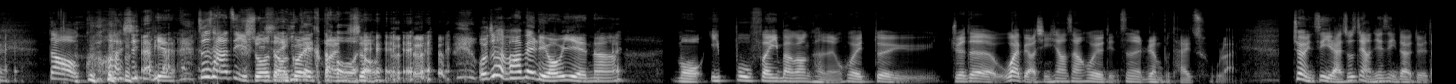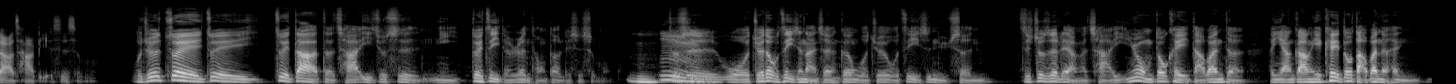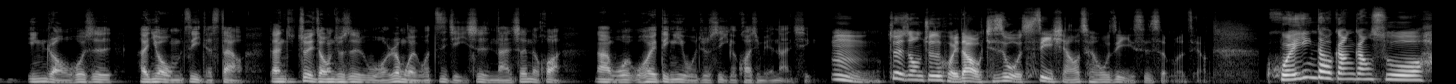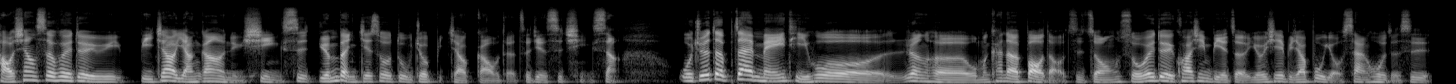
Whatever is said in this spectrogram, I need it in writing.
到跨性别，这是他自己说的，你声音各位观众。欸，我就很怕被留言呢、某一部分一般观众可能会对于觉得外表形象上会有点真的认不太出来。就你自己来说，这两件事情到底最大的差别是什么？我觉得最最最大的差异就是你对自己的认同到底是什么。嗯，就是我觉得我自己是男生，跟我觉得我自己是女生，这就这两个差异。因为我们都可以打扮的很阳刚，也可以都打扮的很阴柔，或是很有我们自己的 style。但最终就是我认为我自己是男生的话，那我我会定义我就是一个跨性别男性。嗯，最终就是回到，其实我自己想要称呼自己是什么这样。回应到刚刚说，好像社会对于比较阳刚的女性是原本接受度就比较高的这件事情上，我觉得在媒体或任何我们看到的报道之中，所谓对跨性别者有一些比较不友善或者是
